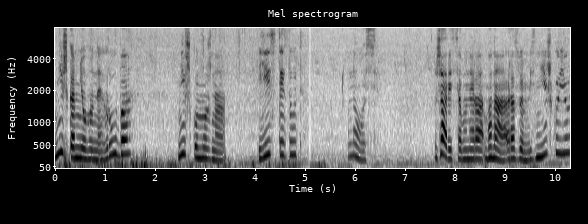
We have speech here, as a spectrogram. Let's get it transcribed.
Ніжка в нього не груба. Ніжку можна їсти тут. Ну ось. Жариться вони вона разом із ніжкою.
